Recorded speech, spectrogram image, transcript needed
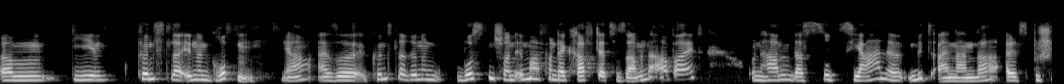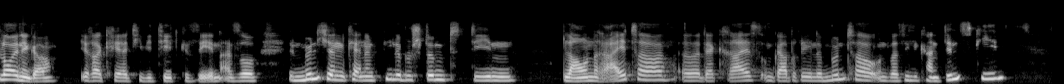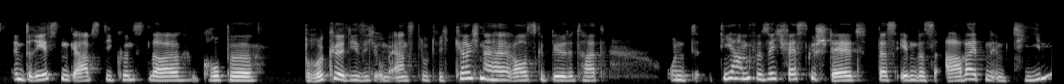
ähm, die KünstlerInnen-Gruppen. Ja, also Künstlerinnen wussten schon immer von der Kraft der Zusammenarbeit und haben das soziale Miteinander als Beschleuniger ihrer Kreativität gesehen. Also in München kennen viele bestimmt den Blauen Reiter, äh, der Kreis um Gabriele Münter und Wassili Kandinsky. In Dresden gab es die Künstlergruppe Brücke, die sich um Ernst Ludwig Kirchner herausgebildet hat. Und die haben für sich festgestellt, dass eben das Arbeiten im Team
